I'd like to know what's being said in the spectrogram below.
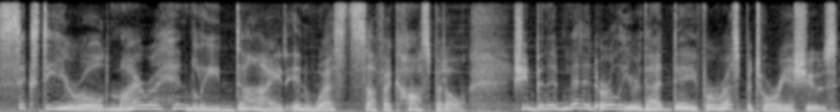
60 year old Myra Hindley died in West Suffolk Hospital. She'd been admitted earlier that day for respiratory issues.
